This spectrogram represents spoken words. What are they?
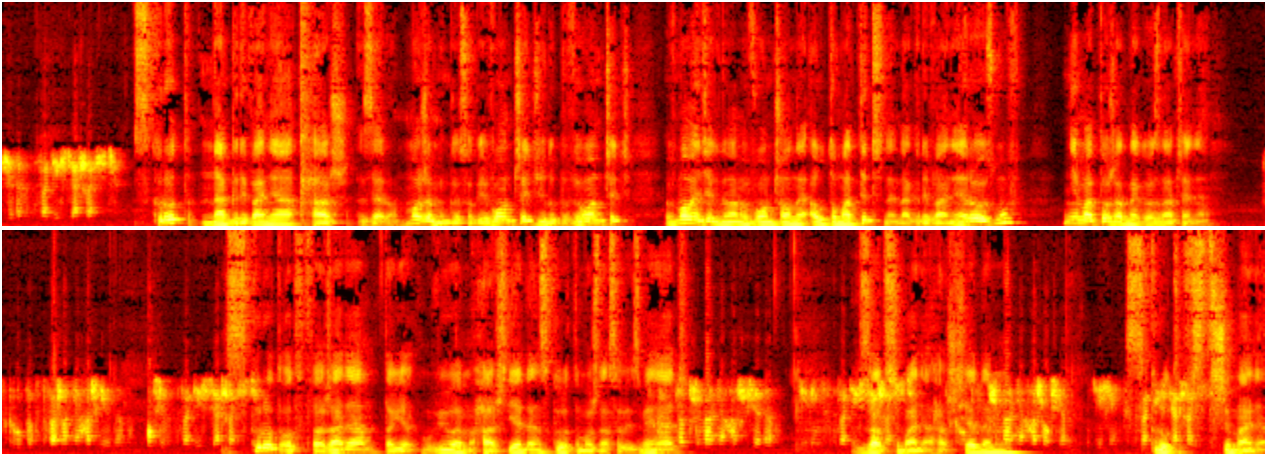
726. Skrót nagrywania hash 0. Możemy go sobie włączyć lub wyłączyć. W momencie, gdy mamy włączone automatyczne nagrywanie rozmów, nie ma to żadnego znaczenia. Skrót odtwarzania H1. 826. Skrót odtwarzania, tak jak mówiłem, hash 1, skróty można sobie zmieniać. Zatrzymania H7. 926. Zatrzymania H7. Skrót wstrzymania H8. 10 z Skrót 26. wstrzymania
